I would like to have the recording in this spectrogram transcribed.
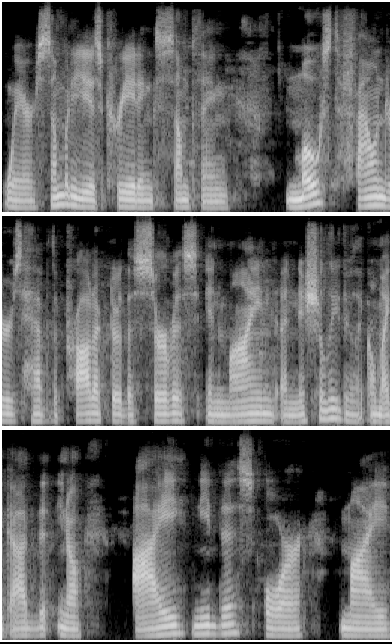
Where somebody is creating something most founders have the product or the service in mind initially. They're like, oh my God, you know, I need this or my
